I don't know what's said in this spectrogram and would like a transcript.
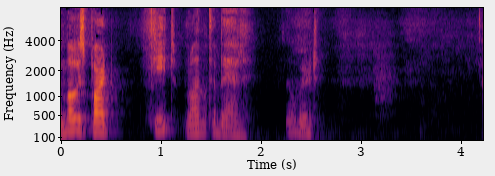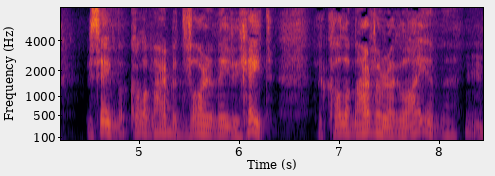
most part, feet run to bed. Isn't weird? We say kol amar bedvarim maybe chait, but kol amar v'raglayim uh,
